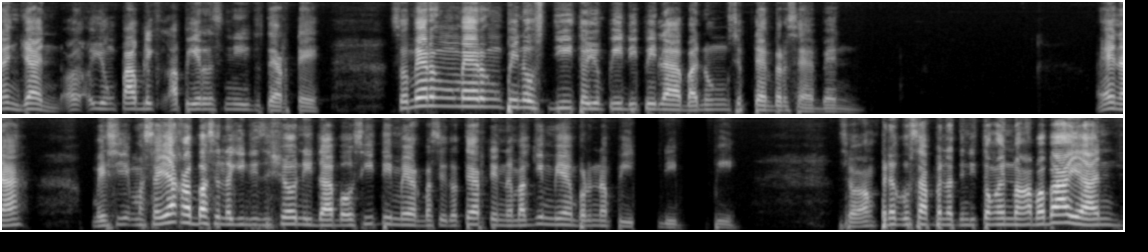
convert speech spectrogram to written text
nandyan? O yung public appearance ni Duterte. So merong merong pinost dito yung PDP laban nung September 7. Ayan ha. May, masaya ka ba sa naging desisyon ni Davao City Mayor Basil Duterte na maging miyembro ng PDP? So, ang pinag-usapan natin dito ngayon mga babayan,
